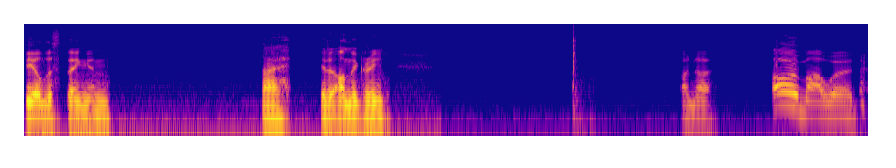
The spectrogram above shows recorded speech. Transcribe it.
feel this thing and try hit it on the green. Oh no. Oh my word.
